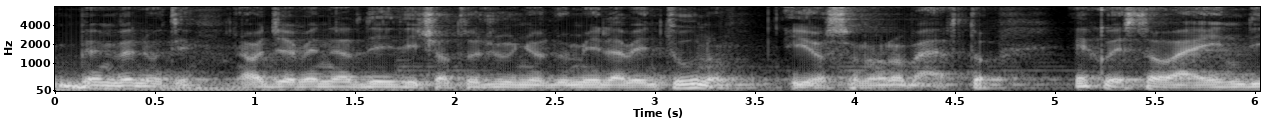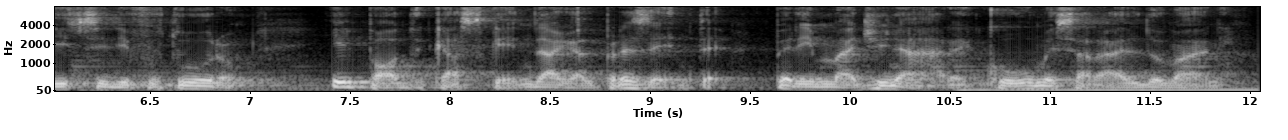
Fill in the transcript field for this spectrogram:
Benvenuti, oggi è venerdì 18 giugno 2021, io sono Roberto e questo è Indizi di Futuro, il podcast che indaga il presente per immaginare come sarà il domani.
